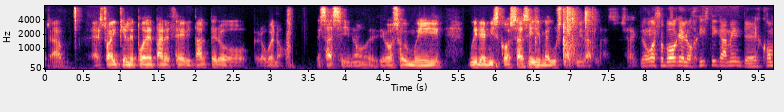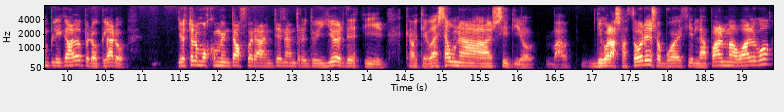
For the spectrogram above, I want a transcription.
O sea, eso hay quien le puede parecer y tal, pero, pero bueno, es así, ¿no? Yo soy muy, muy de mis cosas y me gusta cuidarlas. Luego supongo que logísticamente es complicado, pero claro, yo esto lo hemos comentado fuera de antena entre tú y yo, es decir, claro, te vas a un sitio, digo las Azores o puedo decir La Palma o algo,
